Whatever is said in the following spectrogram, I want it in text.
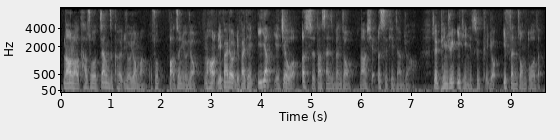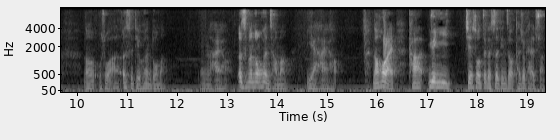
然后老他说这样子可有用吗？我说保证有用。然后礼拜六、礼拜天一样也借我二十到三十分钟，然后写二十题这样就好。所以平均一题你是可有一分钟多的。然后我说啊，二十题会很多吗？嗯，还好。二十分钟会很长吗？也还好。然后后来他愿意接受这个设定之后，他就开始算，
